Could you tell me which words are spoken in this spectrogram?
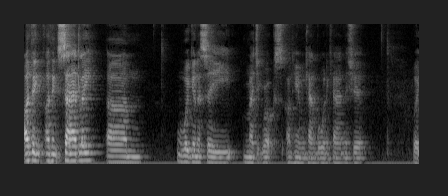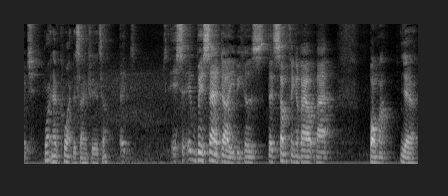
I think I think sadly um, we're going to see Magic Rocks Unhuman Cannibal in a can this year, which Won't have quite the same theatre. it, it will be a sad day because there's something about that bomber Yeah.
